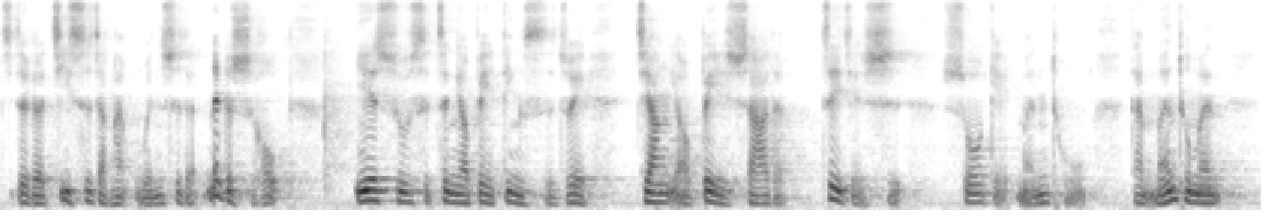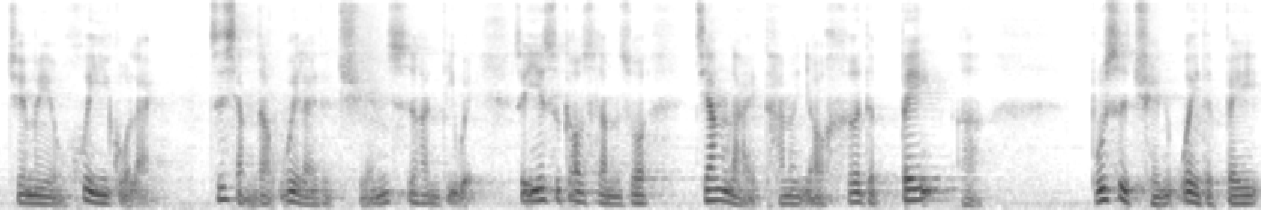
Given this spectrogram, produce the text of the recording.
这个祭司长和文士的那个时候，耶稣是正要被定死罪，将要被杀的这件事说给门徒，但门徒们却没有会意过来，只想到未来的权势和地位，所以耶稣告诉他们说，将来他们要喝的杯啊，不是权位的杯，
